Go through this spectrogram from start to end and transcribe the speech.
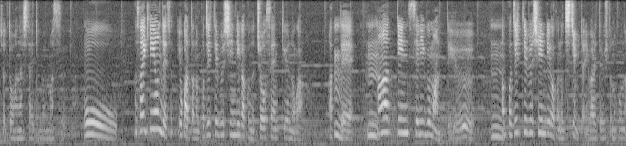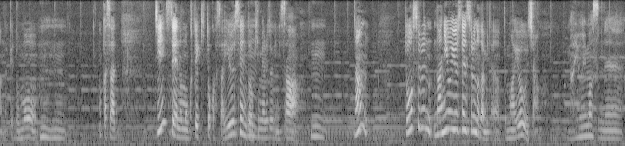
ちょっとお話したいと思います。お最近読んでよかったのはポジティブ心理学の挑戦っていうのがあって、うん。マーティン・セリグマンっていう、うん。まあ、ポジティブ心理学の父みたいに言われてる人の本なんだけどもうんうん。なんかさ人生の目的とかさ優先度を決める時にさ、うん。なんどうする何を優先するのだみたいなのって迷うじゃん。迷いますね。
